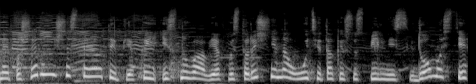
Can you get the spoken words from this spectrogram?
Найпоширеніший стереотип, який існував як в історичній науці, так і в суспільній свідомості,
